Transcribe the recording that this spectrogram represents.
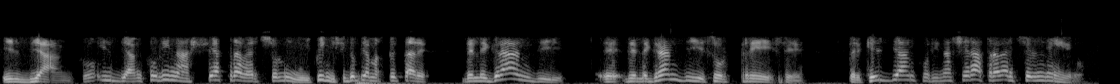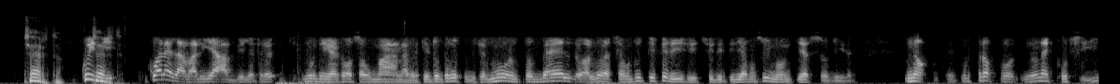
il bianco, il bianco rinasce attraverso lui. Quindi ci dobbiamo aspettare delle grandi, eh, delle grandi sorprese, perché il bianco rinascerà attraverso il nero. Certo. Quindi certo. qual è la variabile, l'unica cosa umana? Perché tutto questo dice molto bello, allora siamo tutti felici, ci ritiriamo sui monti a sorridere. No, purtroppo non è così,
